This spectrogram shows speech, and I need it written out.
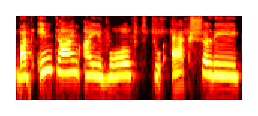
But in time, I evolved to actually,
